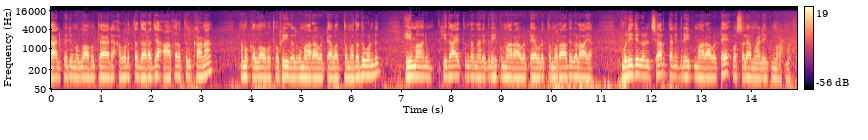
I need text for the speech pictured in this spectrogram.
താല്പര്യം. അള്ളാഹു താല അവിടുത്തെ ദറജ ആഹ്റത്തിൽ കാണാൻ നമുക്ക് അള്ളാഹു തൊഫീ നൽകുമാറാവട്ടെ. അവിടുത്തെ മതതുകൊണ്ട് ഈമാനും ഹിദായത്തും തന്ന് അനുഗ്രഹിക്കുമാറാവട്ടെ. അവിടുത്തെ മുറാദുകളായ മുരീദുകൾ ചേർത്ത് അനുഗ്രഹിക്കുമാറാവട്ടെ. വസ്സലാമലൈക്കും വാഹമത്ത്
